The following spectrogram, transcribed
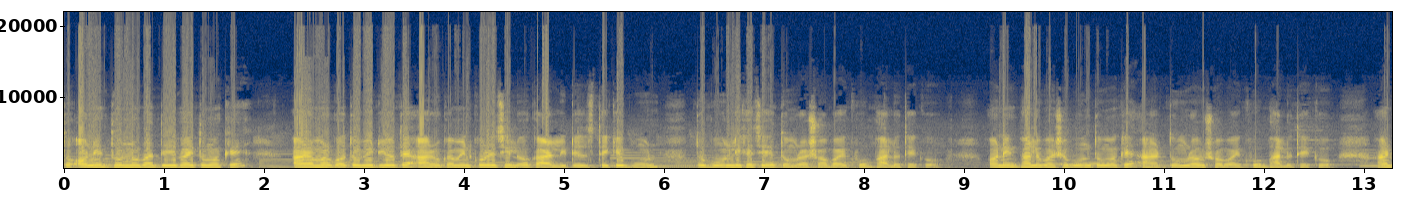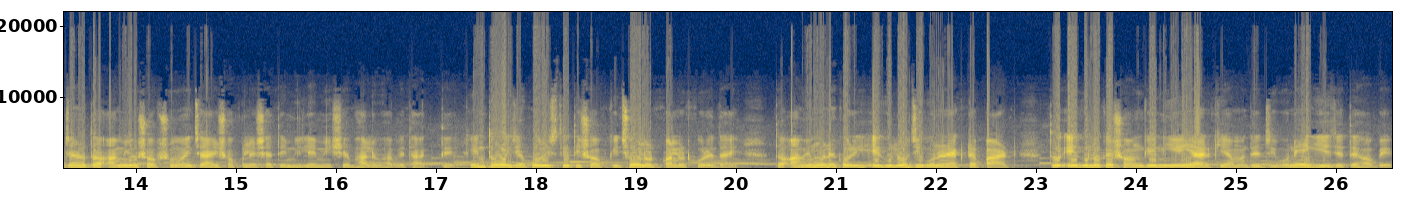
তো অনেক ধন্যবাদ দিদিভাই তোমাকে। আর আমার গত ভিডিওতে আরও কমেন্ট করেছিল কার্লি টেলস থেকে বোন। তো বোন লিখেছে, তোমরা সবাই খুব ভালো থেকো। অনেক ভালোবাসা বোন তোমাকে, আর তোমরাও সবাই খুব ভালো থেকো। আর জানো তো, আমিও সব সময় চাই সকলের সাথে মিলেমিশে ভালোভাবে থাকতে। কিন্তু ওই যে পরিস্থিতি সব কিছু ওলটপালট করে দেয়। তো আমি মনে করি, এগুলোও জীবনের একটা পার্ট তো এগুলোকে সঙ্গে নিয়েই আর কি আমাদের জীবনে এগিয়ে যেতে হবে।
